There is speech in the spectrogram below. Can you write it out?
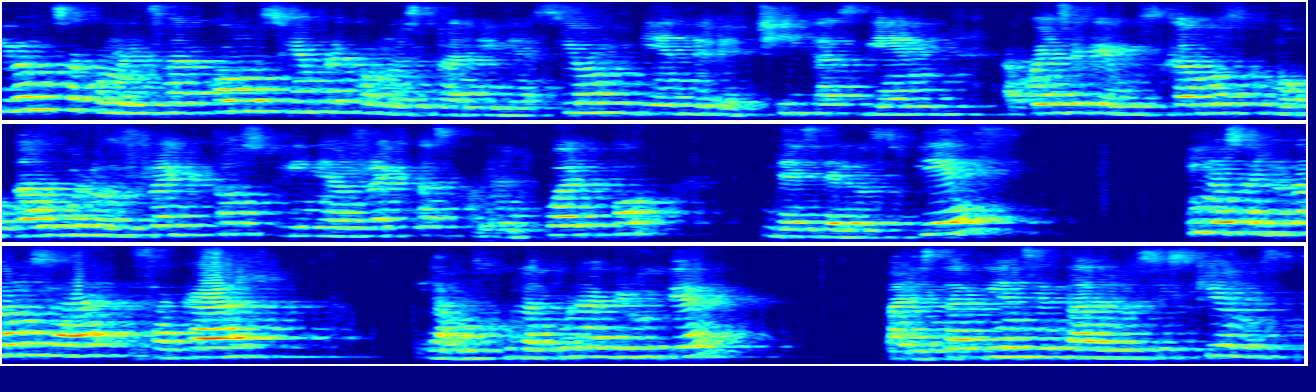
Y vamos a comenzar como siempre con nuestra alineación, bien derechitas, bien, acuérdense que buscamos como ángulos rectos, líneas rectas con el cuerpo, desde los pies, y nos ayudamos a sacar la musculatura glútea para estar bien sentada en los isquiones.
